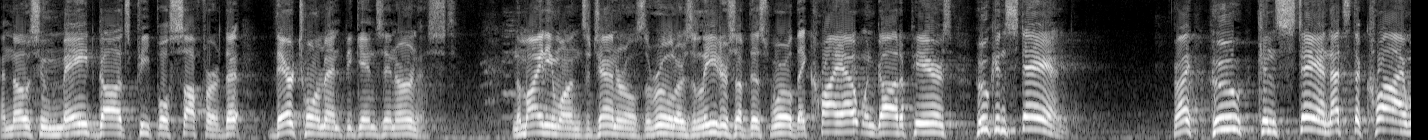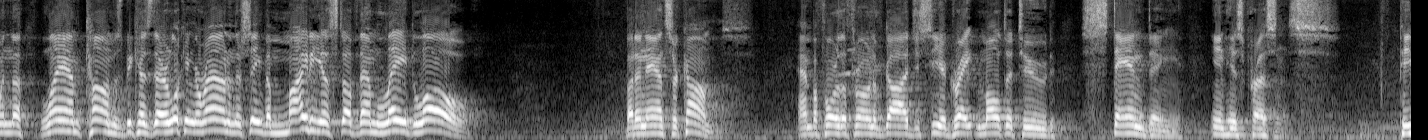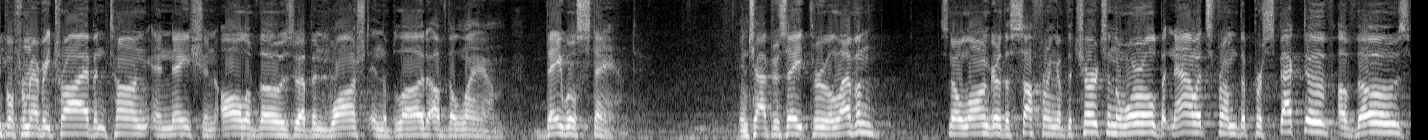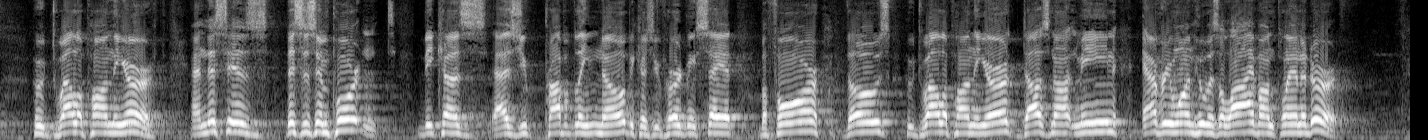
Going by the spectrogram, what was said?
And those who made God's people suffer, the, their torment begins in earnest. The mighty ones, the generals, the rulers, the leaders of this world, they cry out when God appears, Who can stand? Right? Who can stand? That's the cry when the Lamb comes because they're looking around and they're seeing the mightiest of them laid low. But an answer comes. And before the throne of God, you see a great multitude standing in his presence. People from every tribe and tongue and nation, all of those who have been washed in the blood of the Lamb, they will stand. In chapters 8 through 11, it's no longer the suffering of the church in the world, but now it's from the perspective of those who dwell upon the earth. And this is, this is important because, as you probably know, because you've heard me say it before, those who dwell upon the earth does not mean everyone who is alive on planet earth.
